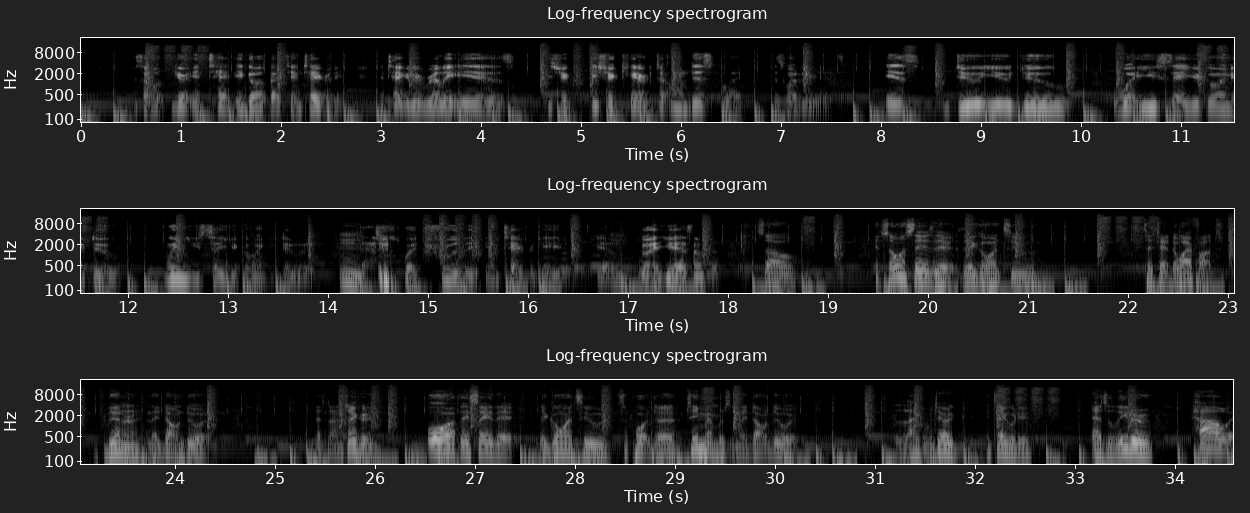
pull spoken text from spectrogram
So your it goes back to integrity. Integrity really is it's your it's your character on display. Is what it is. Is do you do what you say you're going to do when you say you're going to do it. Mm. That's what truly integrity is. Yeah. Mm. Go ahead. You had something? So, if someone says they're, they're going to to take the wife out for dinner and they don't do it, that's not integrity. Or if they say that they're going to support their team members and they don't do it, lack of integrity. As a leader, how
